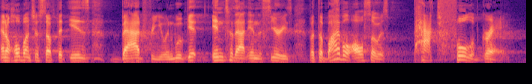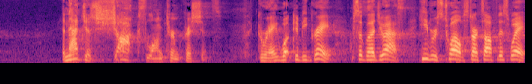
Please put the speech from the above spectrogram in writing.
and a whole bunch of stuff that is bad for you. And we'll get into that in the series. But the Bible also is packed full of gray. And that just shocks long term Christians. Gray? What could be gray? I'm so glad you asked. Hebrews 12 starts off this way.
